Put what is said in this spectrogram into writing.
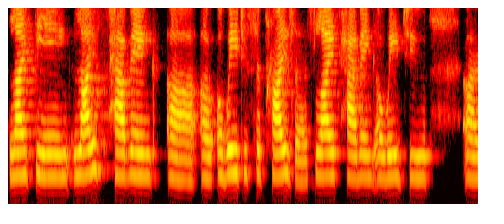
life being, life having uh, a, a, way to surprise us, life having a way to uh,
